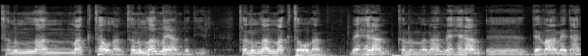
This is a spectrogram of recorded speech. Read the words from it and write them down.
tanımlanmakta olan, tanımlanmayan da değil, tanımlanmakta olan ve her an tanımlanan ve her an e, devam eden,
